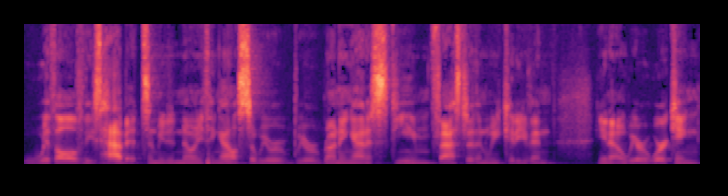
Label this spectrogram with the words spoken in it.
with all of these habits and we didn't know anything else so we were we were running out of steam faster than we could even you know we were working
